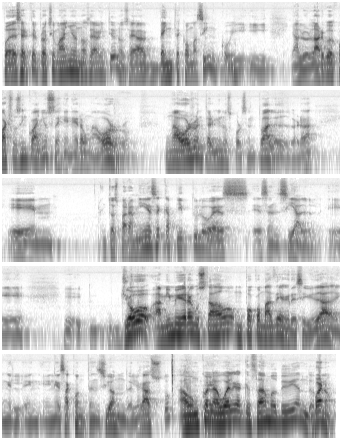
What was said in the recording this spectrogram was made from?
puede ser que el próximo año no sea 21, sea 20,5 y, a lo largo de 4 o 5 años se genera un ahorro, un ahorro en términos porcentuales, ¿verdad? Eh, entonces, para mí ese capítulo es esencial. Eh, yo, a mí me hubiera gustado un poco más de agresividad en, el, en, esa contención del gasto. Aún con la eh, huelga que estábamos viviendo. Bueno,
